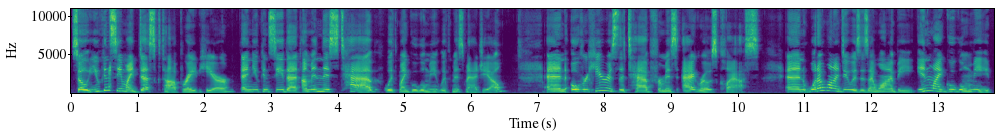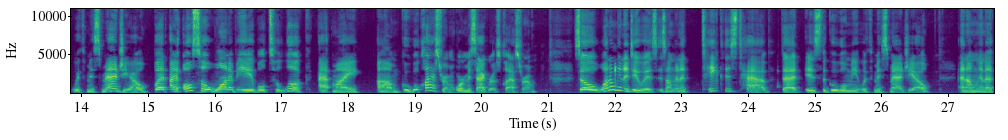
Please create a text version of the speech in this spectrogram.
So you can see my desktop right here, and you can see that I'm in this tab with my Google Meet with Miss Maggio. And over here is the tab for Miss Agro's class. And what I want to do is, is I want to be in my Google Meet with Miss Maggio, but I also want to be able to look at my um, Google Classroom or Miss Agro's classroom. So what I'm going to do is, is I'm going to take this tab that is the Google Meet with Miss Maggio, and I'm going to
